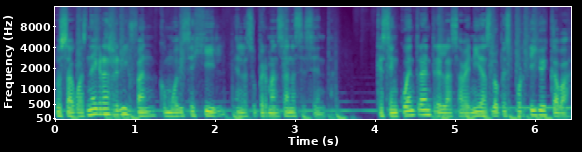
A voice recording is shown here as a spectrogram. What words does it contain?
Los Aguas Negras rifan, como dice Gil, en la Supermanzana 60, que se encuentra entre las avenidas López Portillo y Cabá,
